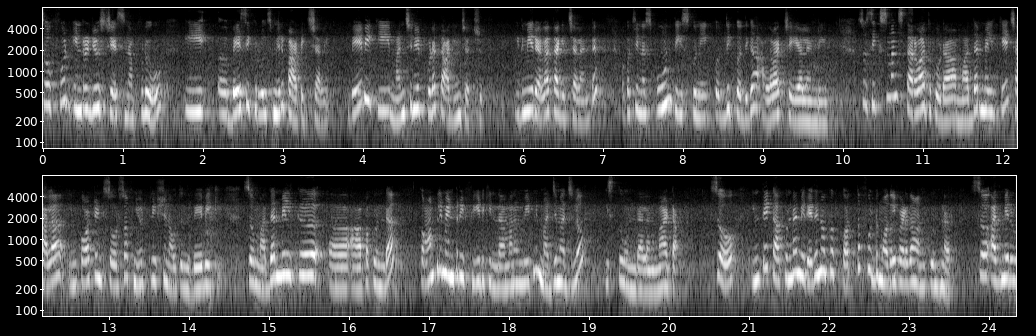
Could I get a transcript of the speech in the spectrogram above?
సో ఫుడ్ ఇంట్రడ్యూస్ చేసినప్పుడు ఈ బేసిక్ రూల్స్ మీరు పాటించాలి. బేబీకి మంచినీరు కూడా తాగించవచ్చు ఇది మీరు ఎలా తాగించాలంటే ఒక చిన్న స్పూన్ తీసుకుని కొద్ది కొద్దిగా అలవాటు చేయాలండి. సో సిక్స్ మంత్స్ తర్వాత కూడా మదర్ మిల్కే చాలా ఇంపార్టెంట్ సోర్స్ ఆఫ్ న్యూట్రిషన్ అవుతుంది బేబీకి. సో మదర్ మిల్క్ ఆపకుండా కాంప్లిమెంటరీ ఫీడ్ కింద మనం వీటిని మధ్య మధ్యలో ఇస్తూ ఉండాలన్నమాట. సో ఇంతే కాకుండా మీరు ఏదైనా ఒక కొత్త ఫుడ్ మొదలు పెడదాం అనుకుంటున్నారు. సో అది మీరు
